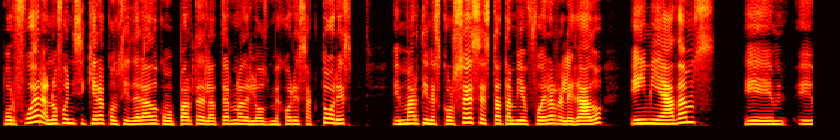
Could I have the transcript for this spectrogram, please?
por fuera, no fue ni siquiera considerado como parte de la terna de los mejores actores. Eh, Martin Scorsese está también fuera, relegado. Amy Adams, em, eh,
